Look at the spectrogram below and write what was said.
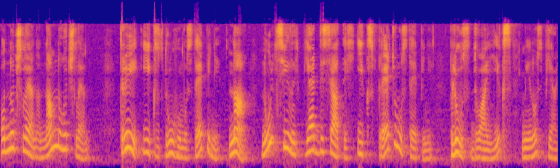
одночлена на многочлен 3х в другому степені на 0,5х в третьому степені плюс 2х мінус 5.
